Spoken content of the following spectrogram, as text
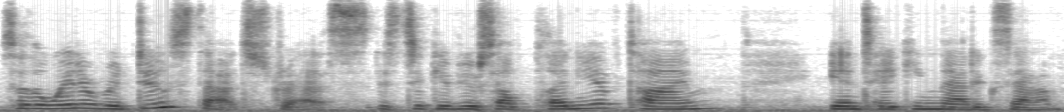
So the way to reduce that stress is to give yourself plenty of time in taking that exam.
